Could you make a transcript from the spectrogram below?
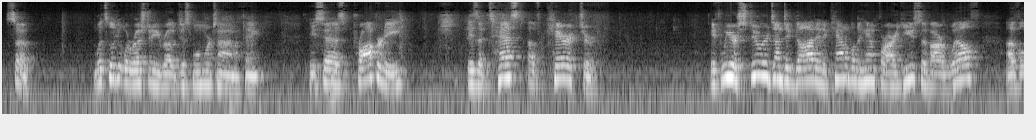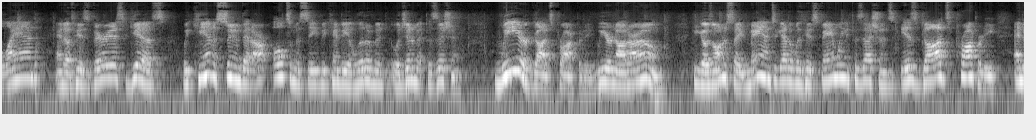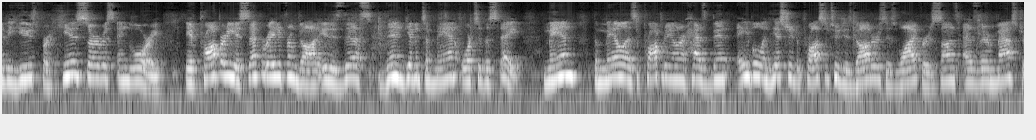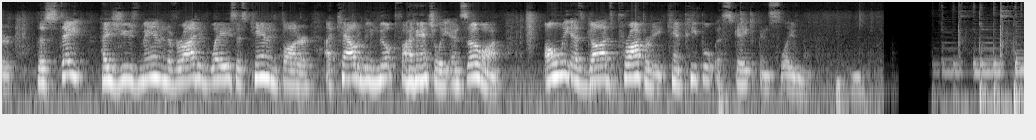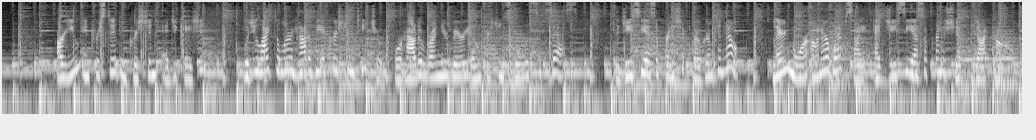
So let's look at what Rushdoony wrote just one more time. I think he says property is a test of character if we are stewards unto God and accountable to Him for our use of our wealth, of land, and of His various gifts, we can't assume that our ultimacy can be a legitimate position. We are God's property. We are not our own. He goes on to say, Man, together with his family and possessions, is God's property and to be used for his service and glory. If property is separated from God, it is this then given to man or to the state. Man, the male as a property owner, has been able in history to prostitute his daughters, his wife, or his sons as their master. The state has used man in a variety of ways as cannon fodder, a cow to be milked financially, and so on. Only as God's property can people escape enslavement. Are you interested in Christian education? Would you like to learn how to be a Christian teacher or how to run your very own Christian school with success? The GCS Apprenticeship Program can help. Learn more on our website at gcsapprenticeship.com.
